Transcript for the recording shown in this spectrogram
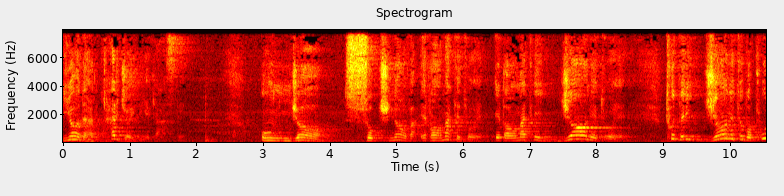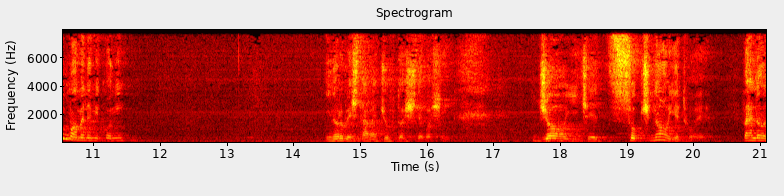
یا در هر جای دیگه که هستی. اونجا سکنا و اقامت توه. اقامت جان توه. تو داری جان تو با پول معامله می‌کنی؟ اینا رو بهش توجه داشته باشین. جایی که سکنای توه. ولا,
